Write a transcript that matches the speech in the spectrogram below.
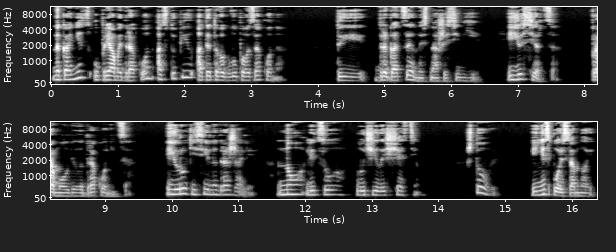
Наконец упрямый дракон отступил от этого глупого закона. Ты — драгоценность нашей семьи, ее сердце, — промолвила драконица. Ее руки сильно дрожали, но лицо лучилось счастьем. Что вы? И не спорь со мной.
